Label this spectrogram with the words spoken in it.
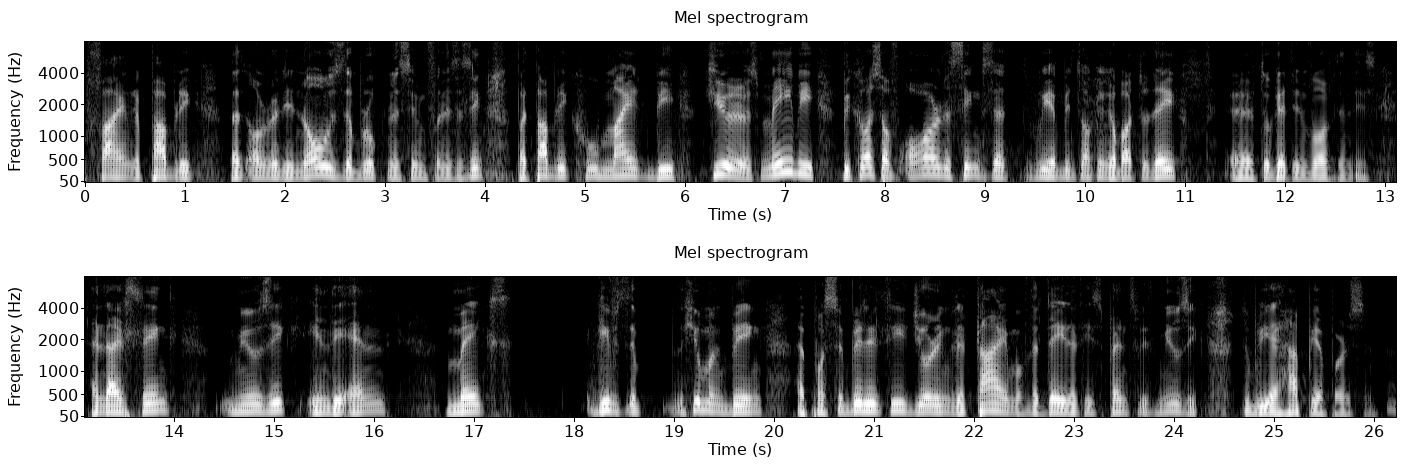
find a public that already knows the Bruckner symphonies, I think, but public who might be curious, maybe because of all the things that we have been talking about today, uh, to get involved in this. And I think music, in the end, makes gives the, the human being a possibility during the time of the day that he spends with music to be a happier person. Hmm.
